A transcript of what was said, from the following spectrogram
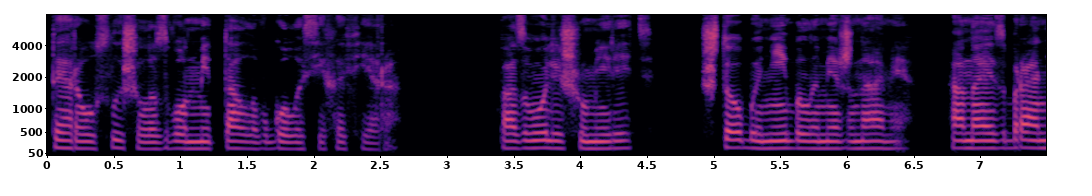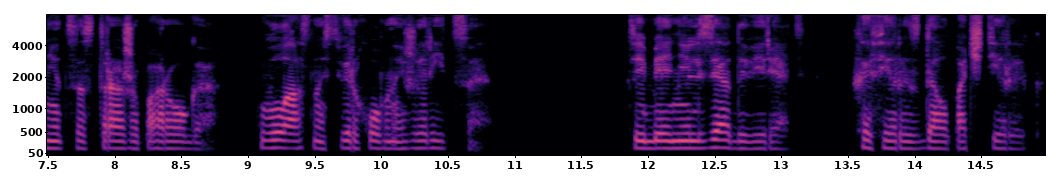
Тера услышала звон металла в голосе Хефера. Позволишь умереть? Что бы ни было между нами, она избранница стража порога, властность верховной жрицы. Тебе нельзя доверять. Хефер издал почти рык.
